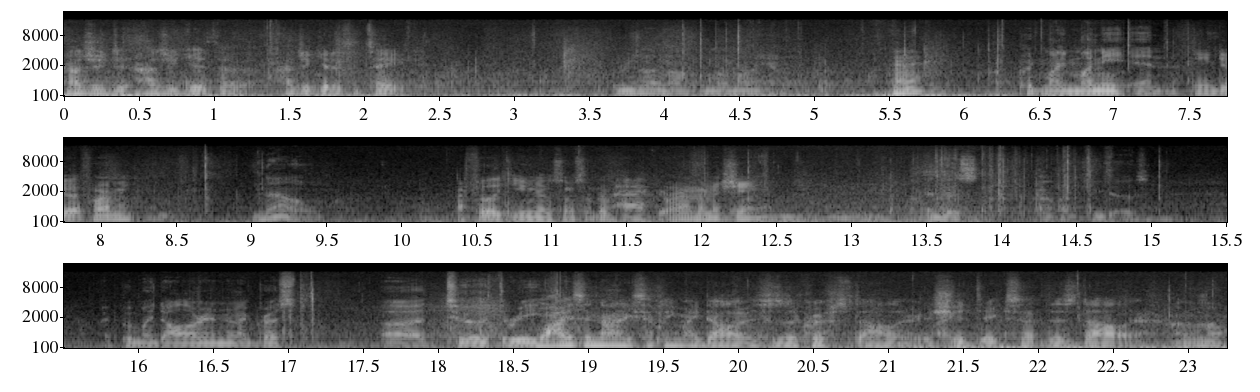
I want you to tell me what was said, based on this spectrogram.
How'd you do, how'd you get the how'd you get it to take? What are you talking about? Put my money in. Hmm? I put my money in. Can you do it for me? No. I feel like you know some sort of hack around the machine. And this, um, he does. I put my dollar in and I pressed uh, 203. Why is it not accepting my dollar? This is a crisp dollar. It should accept this dollar. I don't know.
